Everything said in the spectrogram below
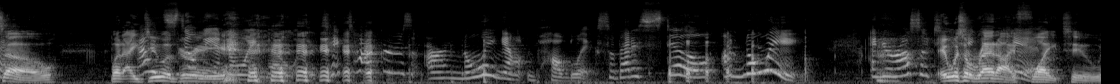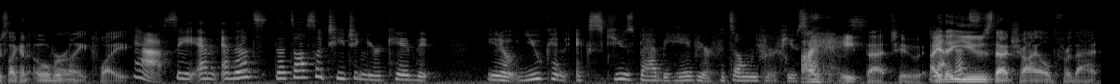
So, but I That do would agree. still be annoying, though. TikTokers are annoying out in public, so that is still annoying. And you're also it was a red eye flight too. It was like an overnight flight. Yeah, see, and and that's that's also teaching your kid that, you know, you can excuse bad behavior if it's only for a few seconds. I hate that too. I, Yeah, they that's- use that child for that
